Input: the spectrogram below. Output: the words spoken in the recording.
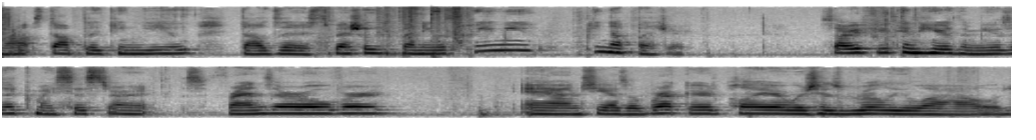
not stop licking you. Dogs are especially funny with creamy peanut butter. Sorry if you can hear the music. My sister's friends are over. And she has a record player, which is really loud.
